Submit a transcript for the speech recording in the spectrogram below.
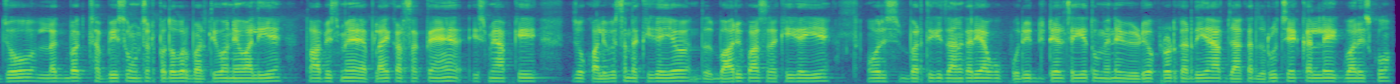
जो लगभग छब्बीस सौ उनसठ पदों पर भर्ती होने वाली है तो आप इसमें अप्लाई कर सकते हैं। इसमें आपकी जो क्वालिफिकेशन रखी गई है बारहवीं पास रखी गई है, और इस भर्ती की जानकारी आपको पूरी डिटेल चाहिए तो मैंने वीडियो अपलोड कर दिया है, आप जाकर ज़रूर चेक कर लें एक बार इसको।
